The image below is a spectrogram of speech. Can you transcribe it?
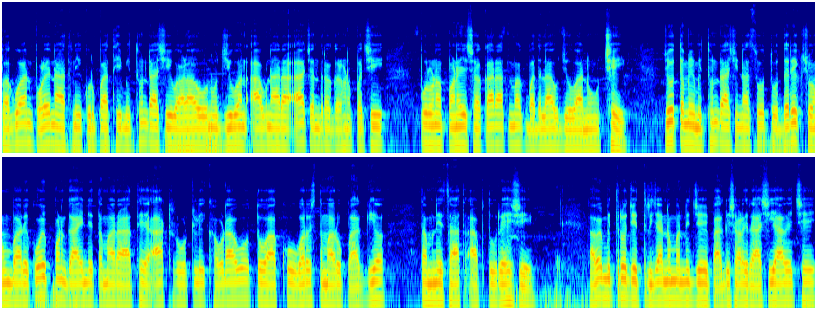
ભગવાન ભોળેનાથની કૃપાથી મિથુન રાશિવાળાઓનું જીવન આવનારા આ ચંદ્રગ્રહણ પછી પૂર્ણપણે સકારાત્મક બદલાવ જોવાનું છે. જો તમે મિથુન રાશિના છો, તો દરેક સોમવારે કોઈ પણ ગાયને તમારા હાથે આઠ રોટલી ખવડાવો, તો આખું વર્ષ તમારું ભાગ્ય તમને સાથ આપતું રહેશે. હવે મિત્રો, જે ત્રીજા નંબરની જે ભાગ્યશાળી રાશિ આવે છે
